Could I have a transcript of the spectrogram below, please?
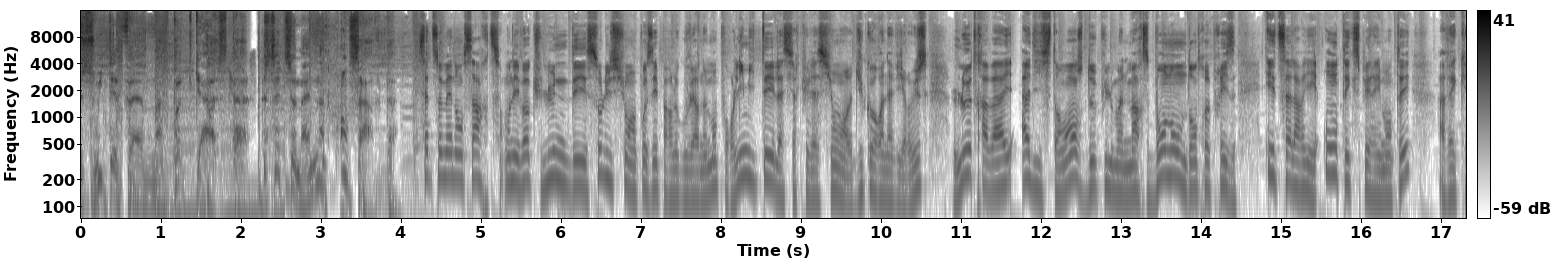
Suite FM Podcast. Cette semaine en Sarthe. Cette semaine en Sarthe, on évoque l'une des solutions imposées par le gouvernement pour limiter la circulation du coronavirus, le travail à distance. Depuis le mois de mars, bon nombre d'entreprises et de salariés ont expérimenté, avec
